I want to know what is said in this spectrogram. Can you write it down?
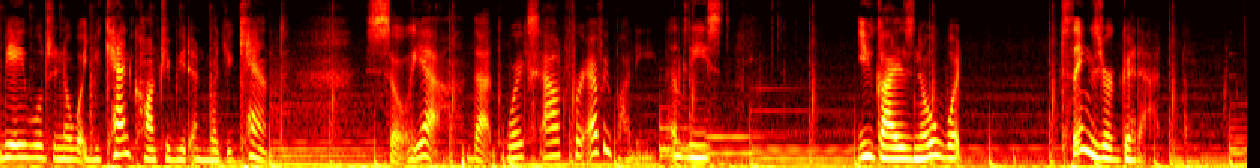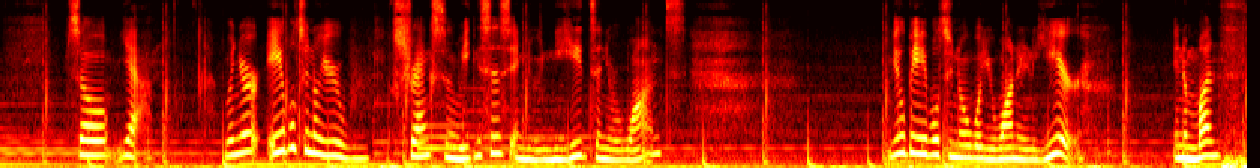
be able to know what you can contribute and what you can't. So, yeah, that works out for everybody. At least you guys know what things you're good at. So, yeah, when you're able to know your strengths and weaknesses and your needs and your wants, you'll be able to know what you want in a year, in a month,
